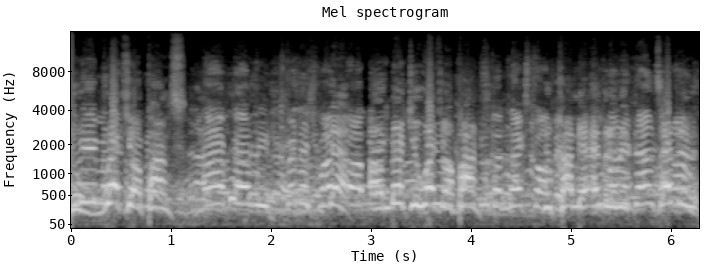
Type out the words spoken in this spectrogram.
you wet your pants. After we finish one Yeah, topic, I'll make you wet your pants. to the next You come here every week. Dance Every week.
